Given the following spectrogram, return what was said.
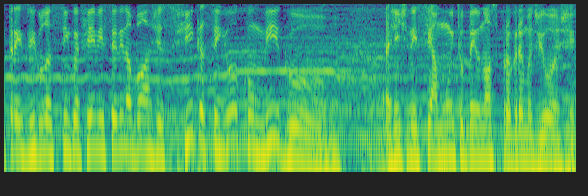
93,5 FM, Celina Borges, fica Senhor comigo. A gente iniciar muito bem o nosso programa de hoje,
